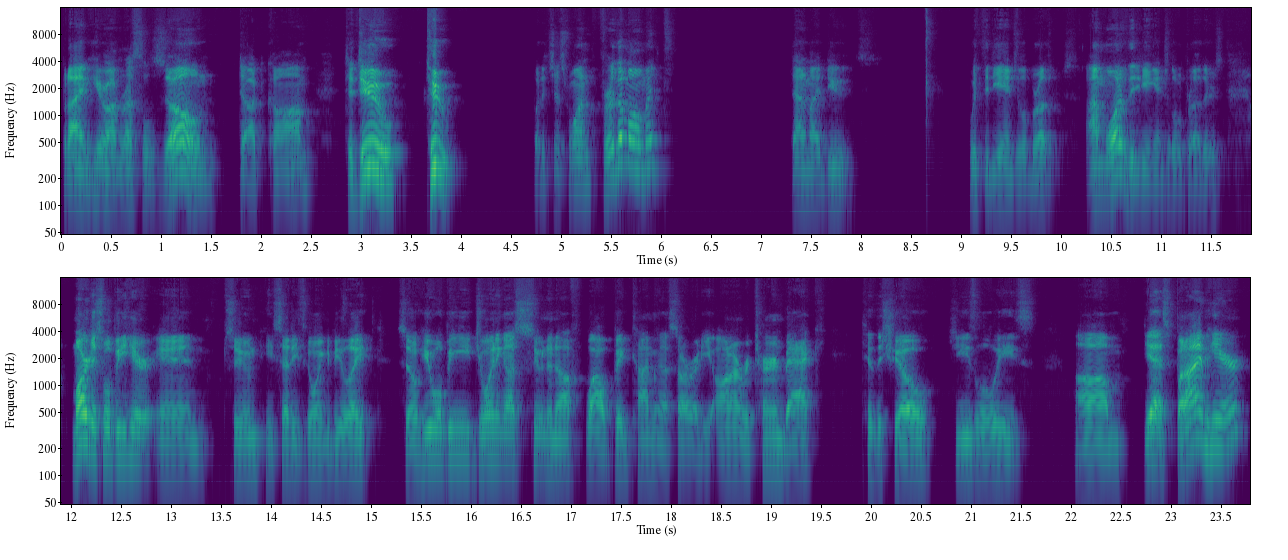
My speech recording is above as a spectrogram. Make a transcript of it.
Here on WrestleZone.com to do two, but it's just one for the moment. Dynamite Dudes with the D'Angelo brothers. I'm one of the D'Angelo brothers. Marcus will be here in soon. He said he's going to be late, so he will be joining us soon enough. Wow, big timing us already on our return back to the show. Jeez Louise. Um, yes, but I'm here,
